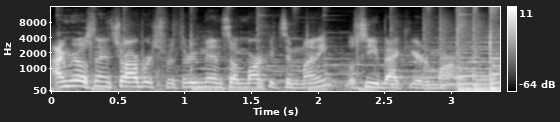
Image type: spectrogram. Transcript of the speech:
I'm Real Lance Roberts for three minutes on markets and money. We'll see you back here tomorrow.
